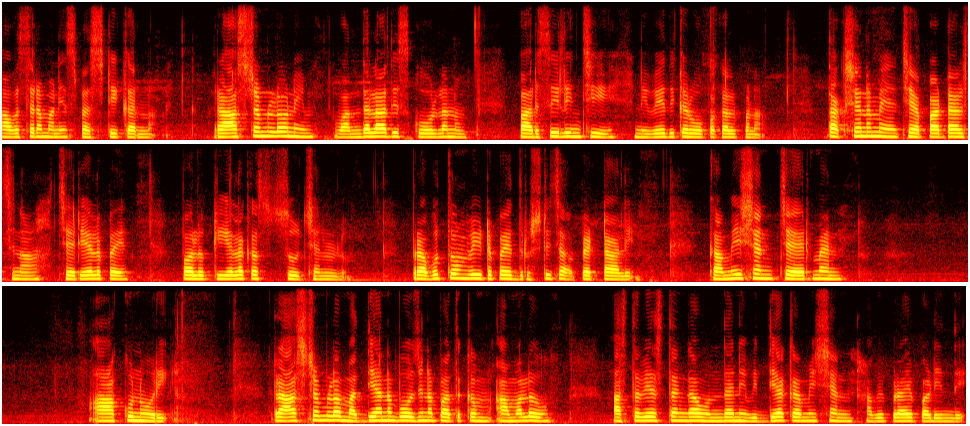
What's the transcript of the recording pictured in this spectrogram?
అవసరమని స్పష్టీకరణ. రాష్ట్రంలోని వందలాది స్కూళ్ళను పరిశీలించి నివేదిక రూపకల్పన. తక్షణమే చేపట్టాల్సిన చర్యలపై పలు కీలక సూచనలు. ప్రభుత్వం వీటిపై దృష్టి పెట్టాలి. Commission chairman Akunuri. రాష్ట్రంలో మధ్యాహ్న భోజన పథకం అమలు అస్తవ్యస్తంగా ఉందని విద్యా కమిషన్ అభిప్రాయపడింది.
